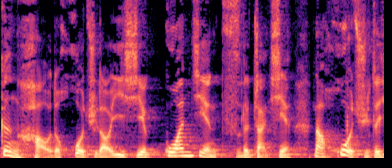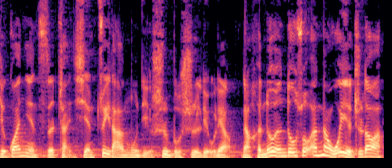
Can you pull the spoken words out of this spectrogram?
更好的获取到一些。关键词的展现，那获取这些关键词的展现最大的目的是不是流量？那很多人都说啊，那我也知道啊，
